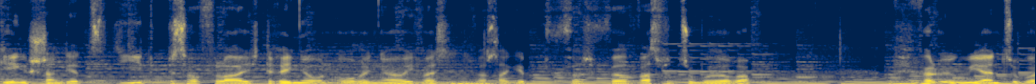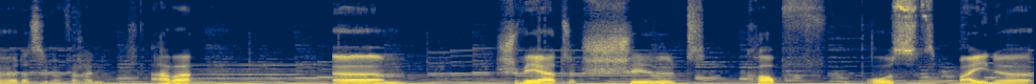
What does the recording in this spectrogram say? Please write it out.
Gegenstand jetzt sieht, bis auf vielleicht Ringe und Ohrringe. Ich weiß nicht, was da gibt. Für, für was für Zubehöre. Auf jeden Fall irgendwie ein Zubehör, das sieht man wahrscheinlich nicht. Aber ähm, Schwert, Schild, Kopf, Brust, Beine,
